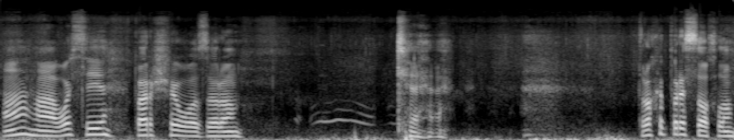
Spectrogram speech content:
Ага, ось і перше озеро. Трохи пересохло.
